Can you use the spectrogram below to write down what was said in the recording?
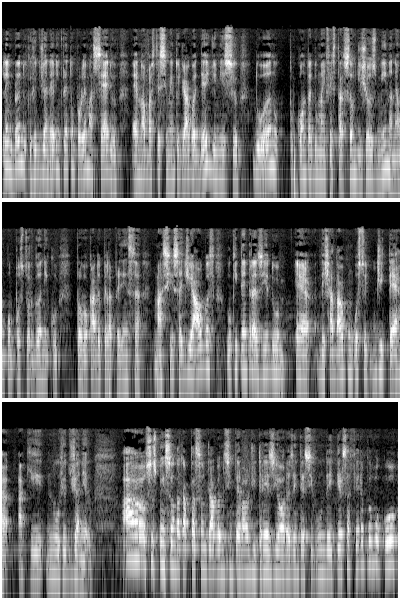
Lembrando que o Rio de Janeiro enfrenta um problema sério é, no abastecimento de água desde o início do ano por conta de uma infestação de geosmina, né, um composto orgânico provocado pela presença maciça de algas, o que tem trazido, é, deixado água com gosto de terra aqui no Rio de Janeiro. A suspensão da captação de água nesse intervalo de 13 horas entre segunda e terça-feira provocou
